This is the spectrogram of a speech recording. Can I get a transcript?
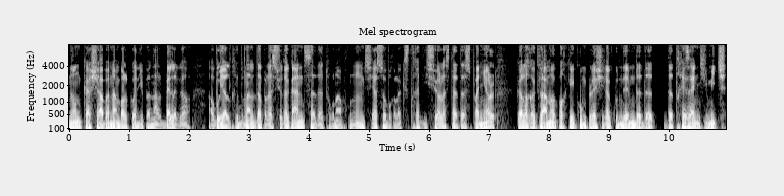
no encaixaven amb el Codi Penal belga. Avui el Tribunal d'Apel·lació de Gant s'ha de tornar a pronunciar sobre l'extradició a l'estat espanyol que el reclama perquè compleixi la condemna de, de 3 anys i mig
